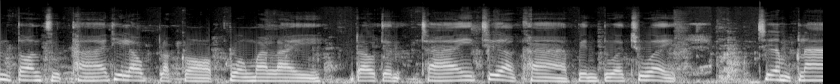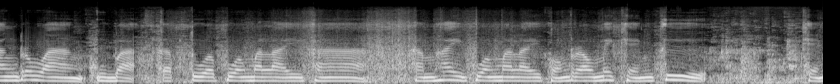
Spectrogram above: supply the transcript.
ขั้นตอนสุดท้ายที่เราประกอบพวงมาลัย เราจะใช้เชือกค่ะเป็นตัวช่วย เชื่อมกลางระหว่างอุบะกับตัวพวงมาลัยค่ะทำให้พวงมาลัยของเราไม่แข็งทื่อ แข็ง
